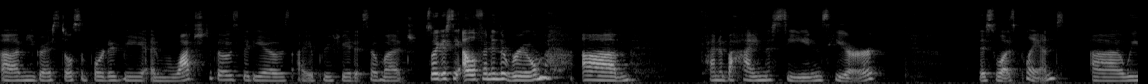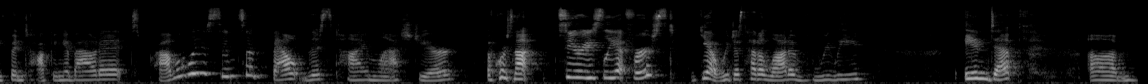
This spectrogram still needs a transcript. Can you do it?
um, you guys still supported me and watched those videos. I appreciate it so much. So I guess the elephant in the room, um, kind of behind the scenes here, this was planned. Uh, we've been talking about it probably since about this time last year. Of course, not seriously at first. Yeah, we just had a lot of really in-depth um,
